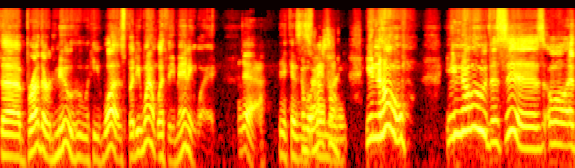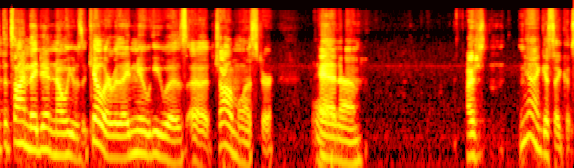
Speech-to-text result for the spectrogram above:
the brother knew who he was, but he went with him anyway. Yeah, because like. You know, you know who this is. Well, at the time they didn't know he was a killer, but they knew he was a child molester. yeah, And um, I just, yeah, I guess I could,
